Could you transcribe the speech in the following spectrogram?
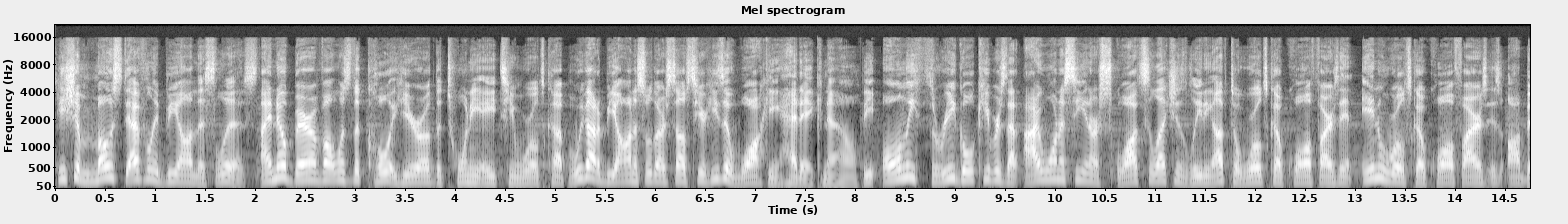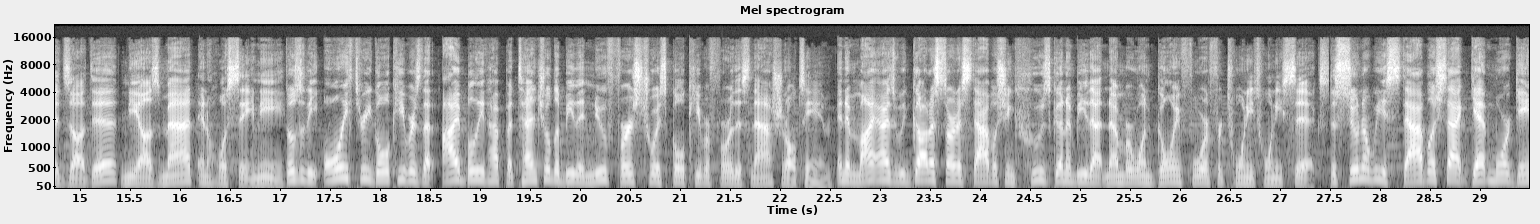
he should most definitely be on this list. I know Beiranvand was the cult hero of the 2018 World Cup, but we gotta be honest with ourselves here, he's a walking headache now. The only three goalkeepers that I want to see in our squad selections leading up to World Cup qualifiers and in World Cup qualifiers is Abedzadeh, Niazmand, and Hosseini. Those are the only three goalkeepers that I believe have potential to be the new first choice goalkeeper for this national team. And in my eyes, we gotta start establishing who's gonna be that number one going forward for 2026. The sooner we establish that, get more games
